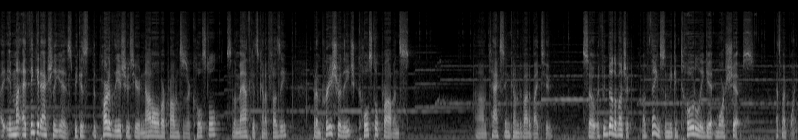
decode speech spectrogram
I, might, I think it actually is, because the part of the issue is here, not all of our provinces are coastal, so the math gets kind of fuzzy. But I'm pretty sure that each coastal province, um, tax income divided by 2. So if we build a bunch of, of things, then we could totally get more ships. That's my point.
